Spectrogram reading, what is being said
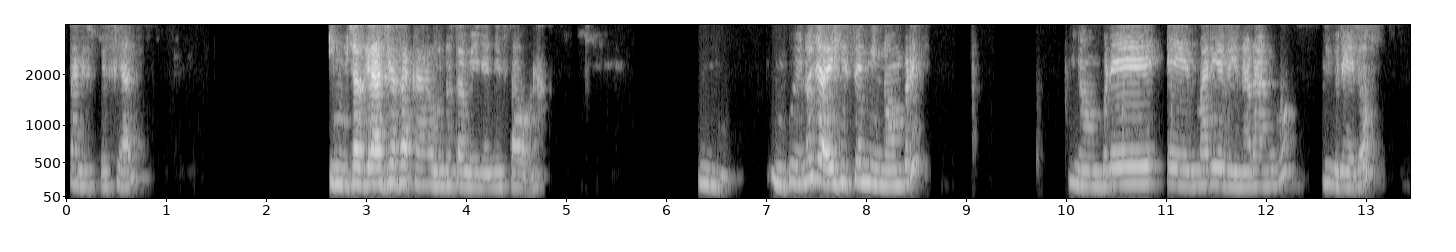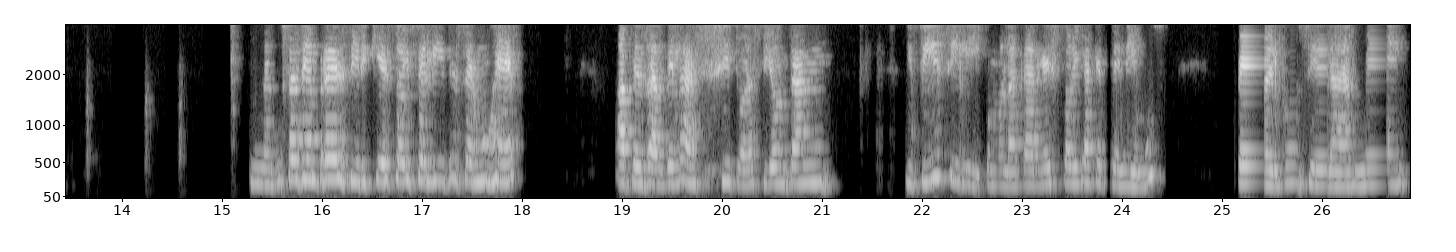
tan especial. Y muchas gracias a cada uno también en esta hora. Mm, bueno, ya dijiste mi nombre. Mi nombre es María Elena Arango libreros. Me gusta siempre decir que soy feliz de ser mujer, a pesar de la situación tan difícil y como la carga histórica que tenemos, pero el considerarme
